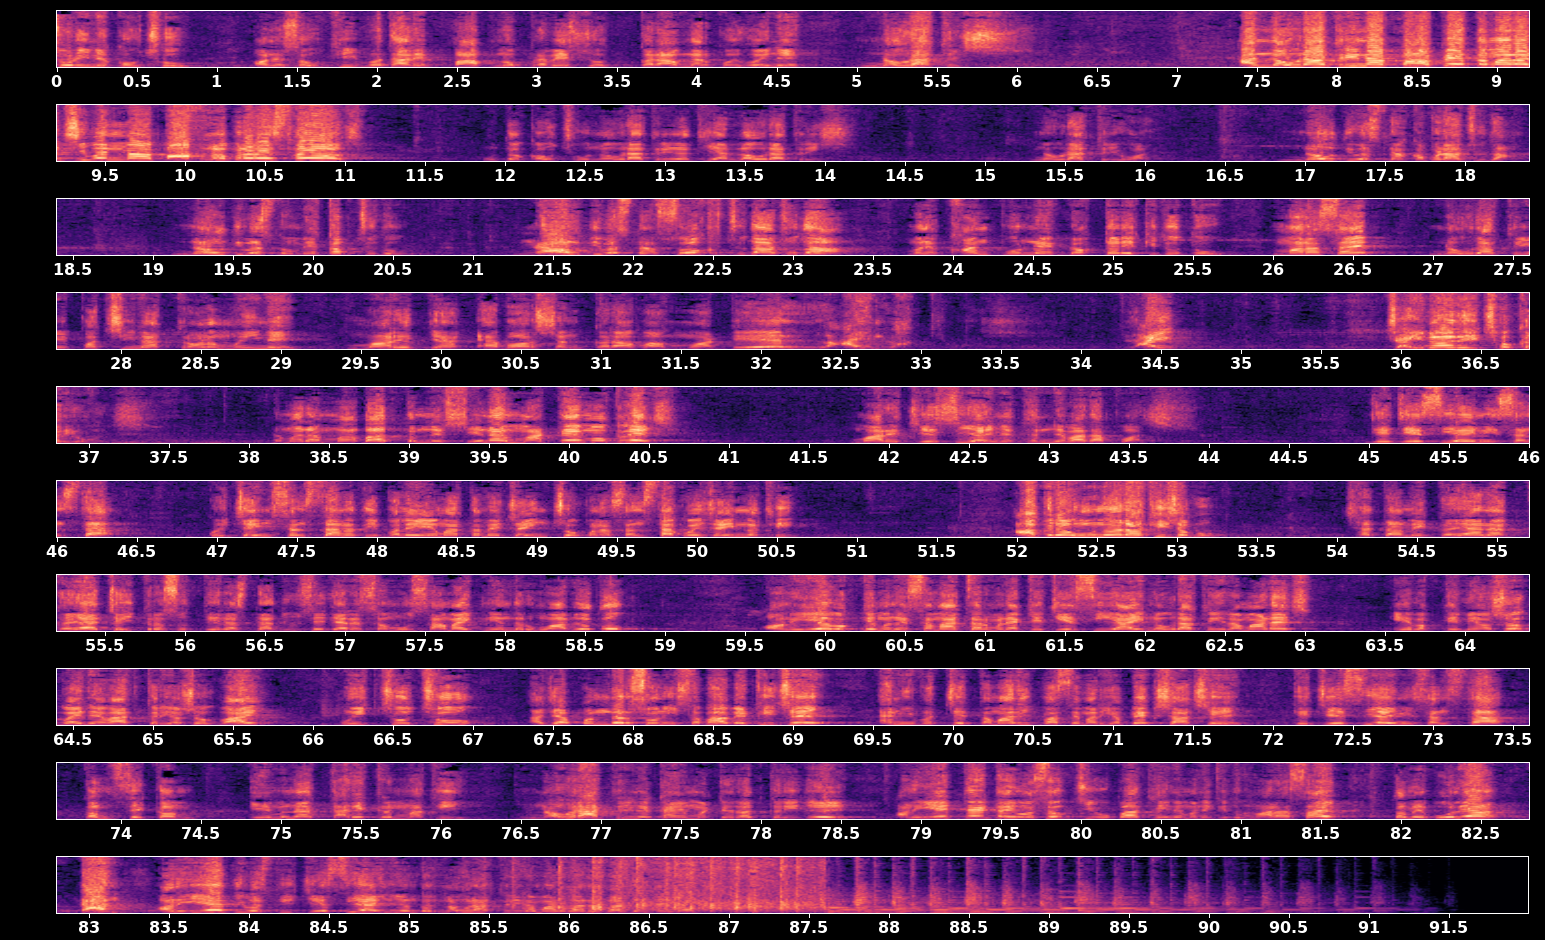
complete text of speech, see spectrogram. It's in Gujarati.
જોડીને કહું છું, અને સૌથી વધારે પાપનો પ્રવેશ જો કરાવનાર કોઈ હોય ને, નવરાત્રી આ નવરાત્રીના પાપે તમારા જીવનમાં પાપનો પ્રવેશ થયો હું તો કહું છું, નવરાત્રી નથી, આ નવરાત્રી. નવરાત્રી હોય, નવ દિવસના કપડા જુદા, નવ દિવસનો મેકઅપ જુદો, નવ દિવસના શોખ જુદા જુદા. મને ખાનપુરના એક ડોક્ટરે કીધું તું, મારા સાહેબ, નવરાત્રી પછીના ત્રણ મહિને મારે ત્યાં એબોર્શન કરાવવા માટે લાઈન લાગતી હોય છે. લાઈન. જૈનોની છોકરીઓ હોય છે. તમારા મા બાપ તમને શેના માટે મોકલે છે? મારે જેસીઆઈને ધન્યવાદ આપવા છે. જે જેસીઆઈ ની સંસ્થા કોઈ જૈન સંસ્થા નથી, ભલે એમાં તમે જૈન છો, પણ આ સંસ્થા કોઈ જૈન નથી. આગ્રહ હું ન રાખી શકું. છતાં મેં ગયાના ગયા ચૈત્ર સુદ તેરસના દિવસે જ્યારે સમૂહ સામાયિકની અંદર હું આવ્યો હતો અને એ વખતે મને સમાચાર મળ્યા કે જેસીઆઈ નવરાત્રી રમાડે છે. એ વખતે મેં અશોકભાઈને વાત કરી, અશોકભાઈ, હું ઈચ્છું છું આજે પંદરસોની સભા બેઠી છે. એની વચ્ચે તમારી પાસે મારી અપેક્ષા છે કે જેસીઆઈની સંસ્થા કમસે કમ એમના કાર્યક્રમમાંથી નવરાત્રીને કાયમ માટે રદ કરી દે. અને એ તે ટાઈમ અશોકજી ઊભા થઈને મને કીધું, મારા સાહેબ, તમે બોલ્યા, ડન. અને એ દિવસથી જેસીઆઈ ની અંદર નવરાત્રી રમાડવાના બાદ થઈ ગયા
